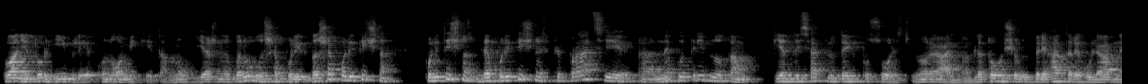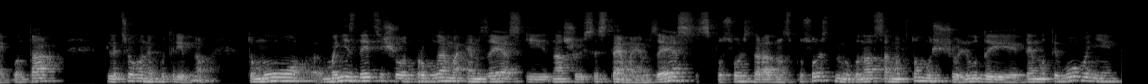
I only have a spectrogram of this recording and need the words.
в плані торгівлі, економіки. Там ну я ж не беру лише полі... лише політична. Політично для політичної співпраці е, не потрібно там 50 людей в посольстві. Ну реально для того, щоб зберігати регулярний контакт, для цього не потрібно. Тому е, мені здається, що от проблема МЗС і нашої системи МЗС з посольства разом з посольствами, вона саме в тому, що люди демотивовані,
